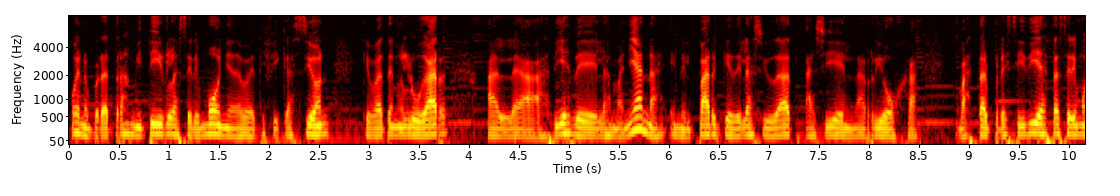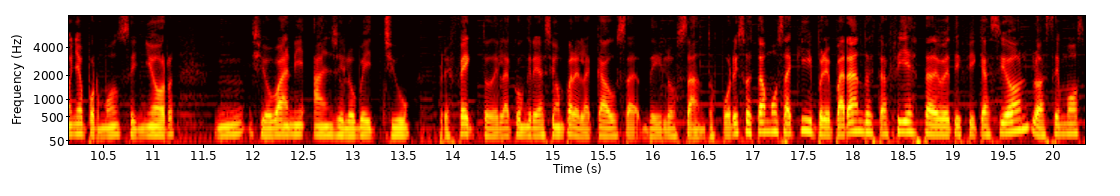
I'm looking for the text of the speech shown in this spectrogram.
bueno, para transmitir la ceremonia de beatificación que va a tener lugar a las 10 de la mañana en el Parque de la Ciudad, allí en La Rioja. Va a estar presidida esta ceremonia por Monseñor Giovanni Angelo Becciu, prefecto de la Congregación para la Causa de los Santos. Por eso estamos aquí preparando esta fiesta de beatificación. Lo hacemos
